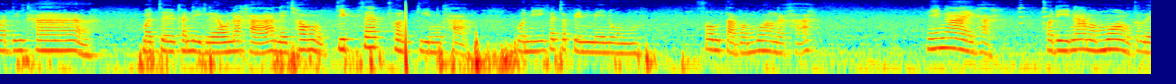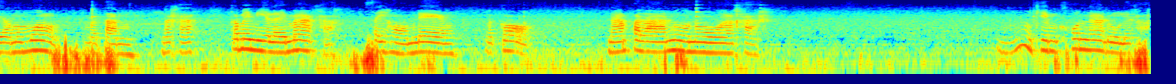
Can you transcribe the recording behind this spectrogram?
วัสดีค่ะ มาเจอกันอีกแล้วนะคะ ในช่องจิ๊บแซบชวนกินค่ะ วันนี้ก็จะเป็นเมนูส้มตำมะม่วงนะคะ ง่ายๆค่ะ พอดีหน้ามะม่วงก็เลยเอามะม่วงมาตำนะคะ ก็ไม่มีอะไรมากค่ะ ใส่หอมแดงแล้วก็น้ำปลาร้านัวๆค่ะอืมเข้มข้นน่าดูเลยค่ะ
